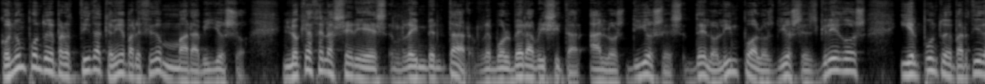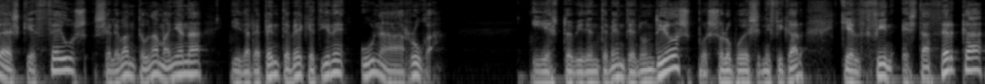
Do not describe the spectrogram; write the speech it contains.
con un punto de partida que a mí me ha parecido maravilloso. Lo que hace la serie es reinventar, revolver a visitar a los dioses del Olimpo, a los dioses griegos, y el punto de partida es que Zeus se levanta una mañana y de repente ve que tiene una arruga. Y esto evidentemente en un dios, pues solo puede significar que el fin está cerca,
